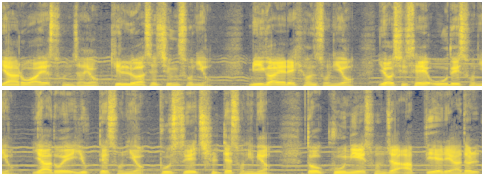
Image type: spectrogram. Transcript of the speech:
야로아의 손자요 길르앗의 증손이요 미가엘의 현손이요 여시세의 오대 손이요 야도의 육대 손이요 부스의 칠대 손이며 또 구니의 손자 압디엘의 아들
